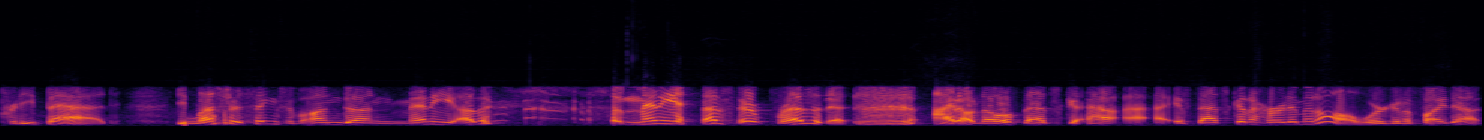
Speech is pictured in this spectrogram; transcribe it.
pretty bad. Lesser things have undone many other many other president. I don't know if that's uh, if that's going to hurt him at all. We're going to find out.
